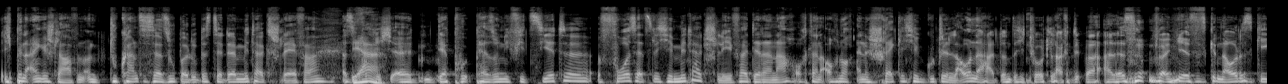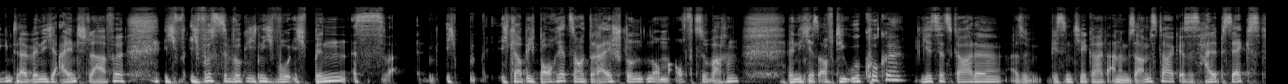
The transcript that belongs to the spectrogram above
Ich bin eingeschlafen und du kannst es ja super. Du bist ja der Mittagsschläfer. Also Ja. wirklich äh, der personifizierte, vorsätzliche Mittagsschläfer, der danach auch dann auch noch eine schreckliche gute Laune hat und sich totlacht über alles. Und bei mir ist es genau das Gegenteil. Wenn ich einschlafe, ich, ich wusste wirklich nicht, wo ich bin. Es, ich ich glaube, ich brauche jetzt noch drei Stunden, um aufzuwachen. Wenn ich jetzt auf die Uhr gucke, hier ist jetzt gerade, also wir sind hier gerade an einem Samstag, es ist halb sechs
